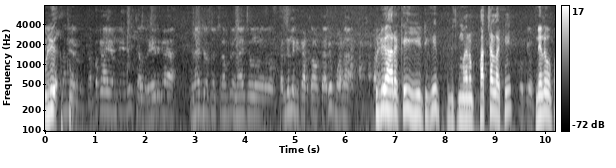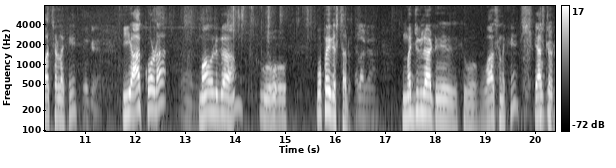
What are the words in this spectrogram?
పులి అన్నారు. దప్పకాయ అంటే ఇది చాలా రేరుగా వినాయక చవితి వచ్చినప్పుడు వినాయక పందిర్లకి కడతా ఉంటారు. మొన్న పులిహోరకి వీటికి మన పచ్చళ్ళకి నిలవ పచ్చళ్ళకి ఈ ఆకు కూడా మామూలుగా ఉపయోగిస్తారు. ఎలాగా? మజ్జిగలాంటి వాసనకి వేస్తారు.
